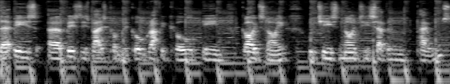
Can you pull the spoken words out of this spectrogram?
There is a business-based company called Graphic Cool in Guides 9, which is £97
